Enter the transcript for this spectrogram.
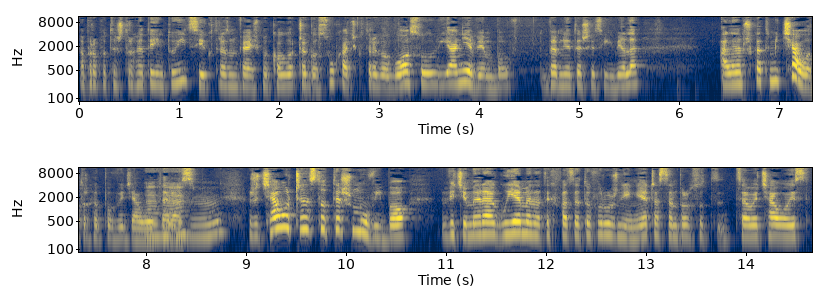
a propos też trochę tej intuicji, o której rozmawialiśmy, kogo, czego słuchać, którego głosu, ja nie wiem, bo we mnie też jest ich wiele, ale na przykład mi ciało trochę powiedziało Mhm. teraz, że ciało często też mówi, bo wiecie, my reagujemy na tych facetów różnie, nie? Czasem po prostu całe ciało jest,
